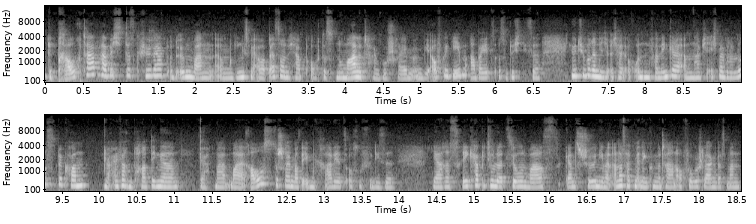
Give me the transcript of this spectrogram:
gebraucht habe, habe ich das Gefühl gehabt. Und irgendwann ähm, ging es mir aber besser und ich habe auch das normale Tagebuchschreiben irgendwie aufgegeben. Aber jetzt, also durch diese YouTuberin, die ich euch halt auch unten verlinke, ähm, habe ich echt mal wieder Lust bekommen, ja, einfach ein paar Dinge ja, mal, mal rauszuschreiben. Also eben gerade jetzt auch so für diese Jahresrekapitulation war es ganz schön. Jemand anders hat mir in den Kommentaren auch vorgeschlagen, dass man,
